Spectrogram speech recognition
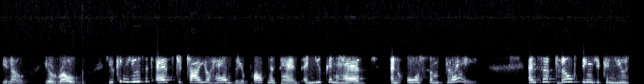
you know, your robe, you can use it as to tie your hands or your partner's hands, and you can have an awesome play. And so little things you can use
